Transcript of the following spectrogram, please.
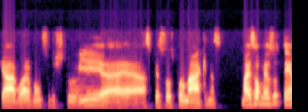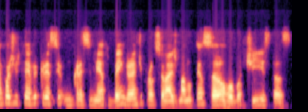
que ah, agora vão substituir é, as pessoas por máquinas. Mas ao mesmo tempo a gente teve um crescimento bem grande de profissionais de manutenção, robotistas,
